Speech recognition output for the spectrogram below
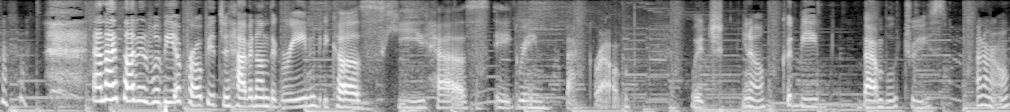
and I thought it would be appropriate to have it on the green because he has a green background, which, you know, could be bamboo trees. I don't know.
